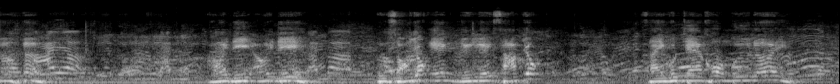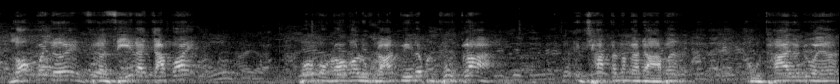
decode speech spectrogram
เอายอะยันเอาให้ดีเอาให้ดียันมาถึงสองยกเองเหลือเหลืออีกสามยก ใส่กุญแจข้อมือเลย ล็อกไว้เลย เสื้อสีอะไรจำไว้พราะพวกเราก็ลูกหลานวีแล้วมันผู้กล้าจะได้ชักกันมังกระดาบอะขู่ท้ายแล้วด้วยฮะ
